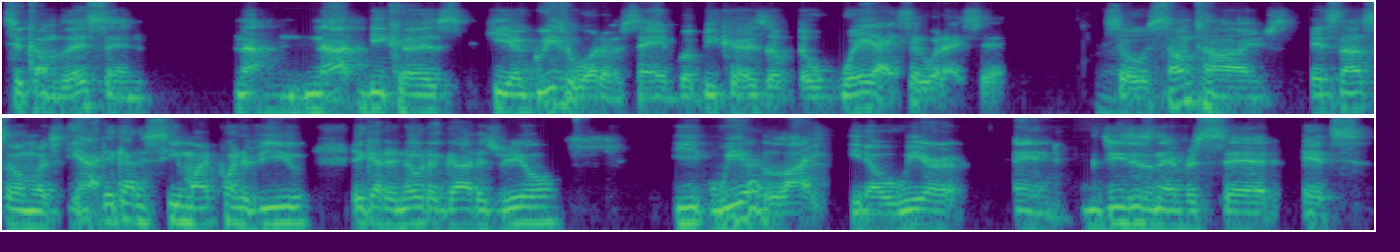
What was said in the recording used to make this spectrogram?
to come listen not mm-hmm. not because he agrees with what i'm saying but because of the way i said what i said. So sometimes it's not so much, yeah, they got to see my point of view. They got to know that God is real. We are light, you know, we are, and Jesus never said it's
